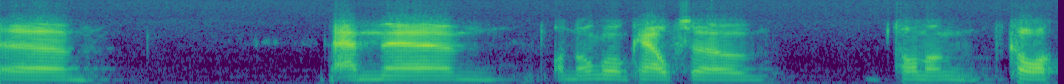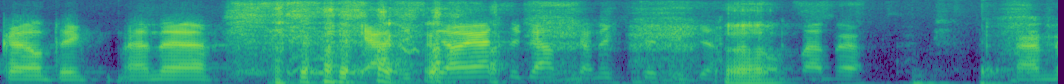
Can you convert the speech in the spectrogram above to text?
äh, men äh, någon gång kan jag också ta någon kaka eller någonting. Men äh, jag, jag äter ganska nyttigt tycker jag. Men, men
